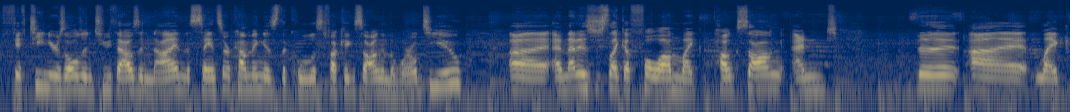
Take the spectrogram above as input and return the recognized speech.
15 years old in 2009, "The Saints Are Coming" is the coolest fucking song in the world to you, uh, and that is just like a full on like punk song and the uh like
